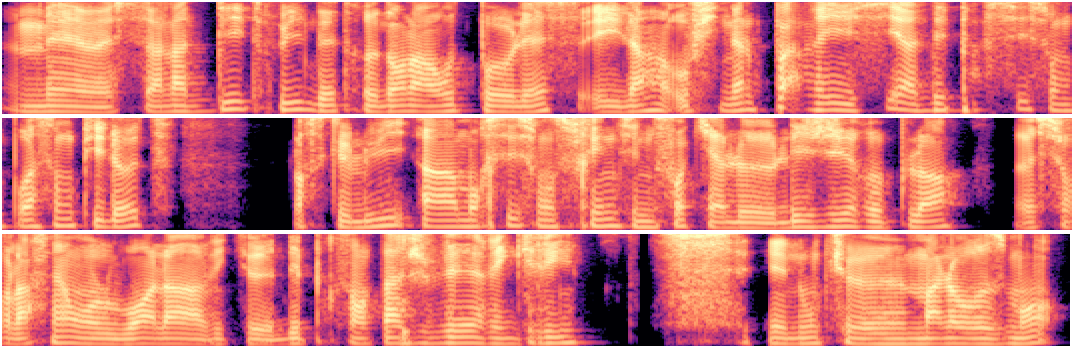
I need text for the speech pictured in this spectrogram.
mais euh, ça l'a détruit d'être dans la route Paules et il a au final pas réussi à dépasser son poisson pilote parce que lui a amorcé son sprint une fois qu'il y a le léger replat sur la fin, on le voit là avec euh, des pourcentages verts et gris. Et donc, euh, malheureusement,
